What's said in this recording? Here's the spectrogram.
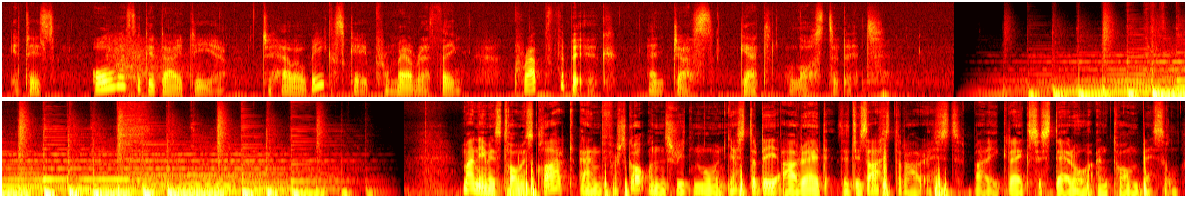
it is always a good idea to have a week escape from everything, grab the book and just get lost in it. My name is Thomas Clark, and for Scotland's reading moment yesterday, I read The Disaster Artist by Greg Sestero and Tom Bissell.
